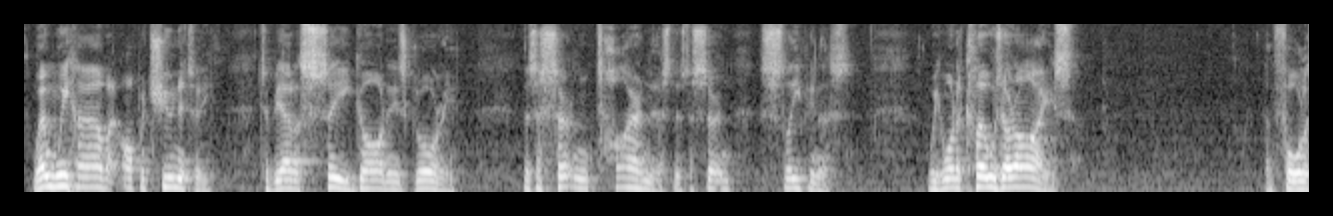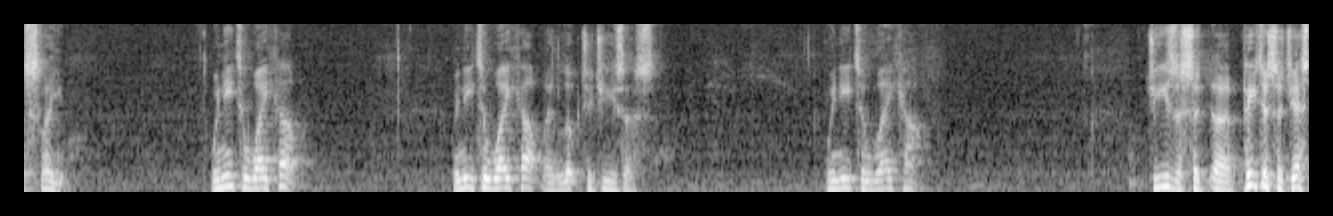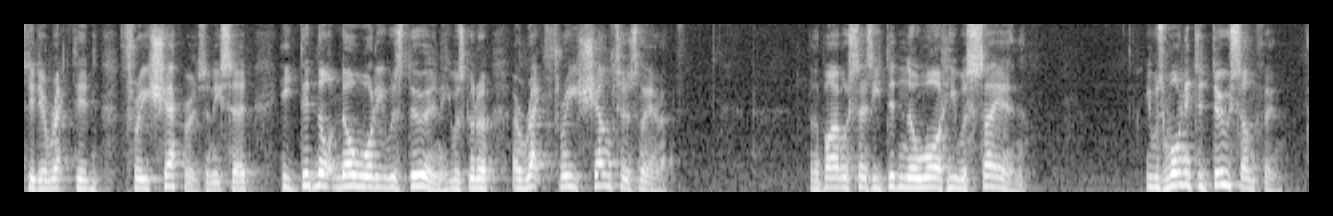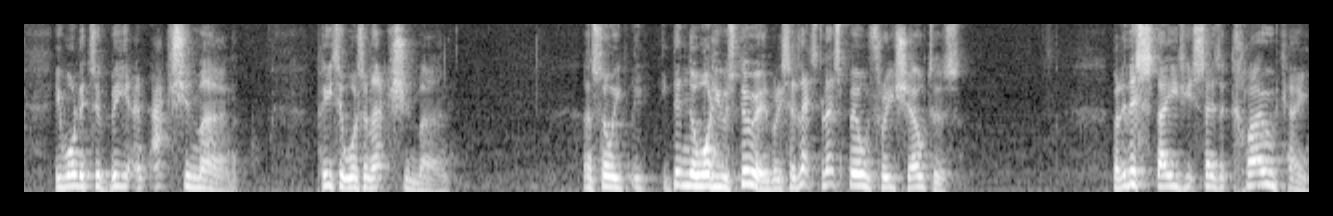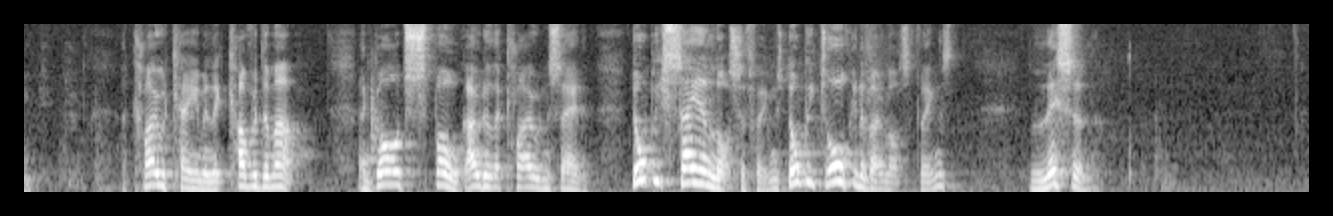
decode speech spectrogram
When we have an opportunity to be able to see God in His glory, there's a certain tiredness, there's a certain sleepiness. We want to close our eyes and fall asleep. We need to wake up. We need to wake up and look to Jesus. We need to wake up. Jesus, uh, Peter suggested erecting three shepherds, and he said he did not know what he was doing. He was going to erect three shelters there. And the Bible says he didn't know what he was saying. He was wanting to do something. He wanted to be an action man. Peter was an action man. And so he, he, he, didn't know what he was doing, but he said, let's, let's build three shelters. But at this stage, it says a cloud came. A cloud came and it covered them up. And God spoke out of the cloud and said, Don't be saying lots of things. Don't be talking about lots of things. Listen.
